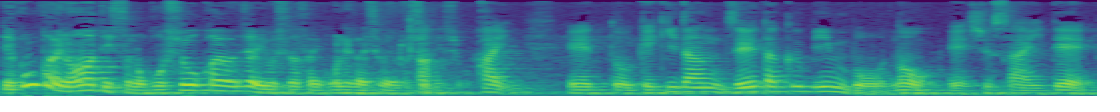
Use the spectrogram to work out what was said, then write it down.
で、今回のアーティストのご紹介を、じゃあ吉田さんにお願いしてもよろしいでしょうか？はい。えっ、と、劇団贅沢貧乏の、えー、主催で、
